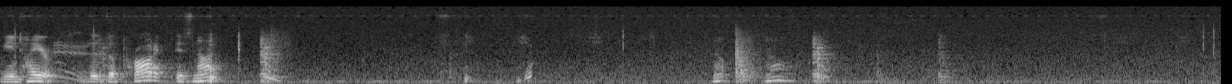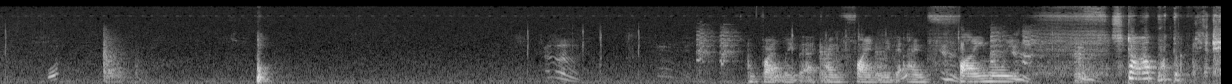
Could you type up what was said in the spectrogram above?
the entire the the product is not. I'm finally back. I'm finally back. I'm finally. Stop! with the.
